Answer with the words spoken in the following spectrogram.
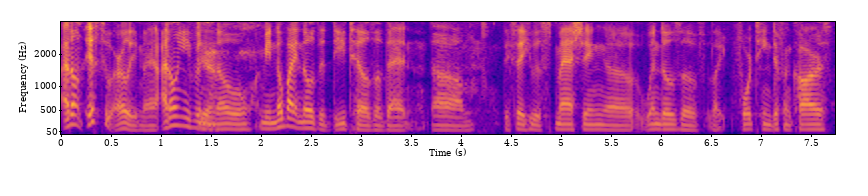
I don't. It's too early, man. I don't even Yeah. know. I mean, nobody knows the details of that. Um, they say he was smashing uh, windows of like 14 different cars.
